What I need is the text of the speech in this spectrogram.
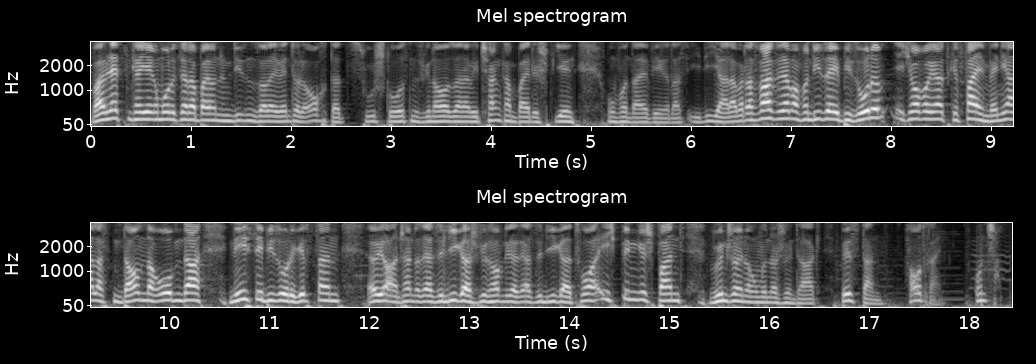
War im letzten Karrieremodus ja dabei und in diesem soll er eventuell auch dazu stoßen. Ist genauso einer wie Chan kann beide spielen und von daher wäre das ideal. Aber das war es jetzt einmal von dieser Episode. Ich hoffe, euch hat's gefallen. Wenn ja, lasst einen Daumen nach oben da. Nächste Episode gibt's dann, äh, ja, anscheinend das erste Ligaspiel und hoffentlich das erste Ligator. Ich bin gespannt. Wünsche euch noch einen wunderschönen Tag. Bis dann. Haut rein und ciao.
